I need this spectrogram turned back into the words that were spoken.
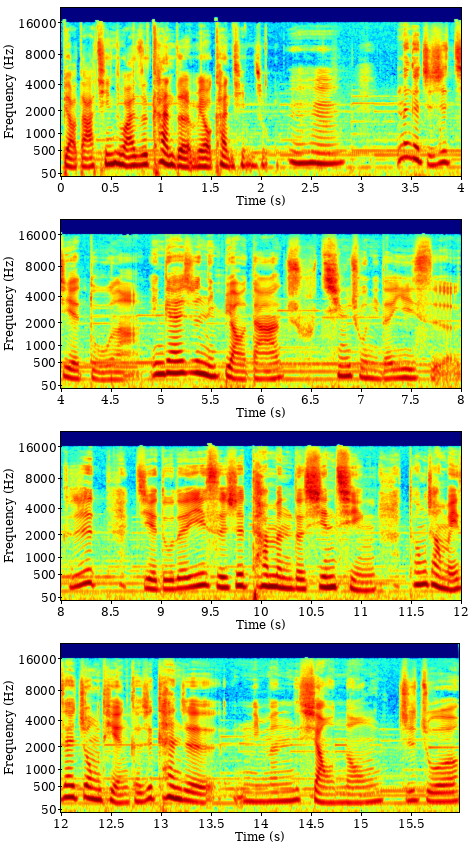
表达清楚，还是看的人没有看清楚？嗯哼。那个只是解读啦，应该是你表达出清楚你的意思了。可是解读的意思是他们的心情，通常没在种田，可是看着你们小农执着，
